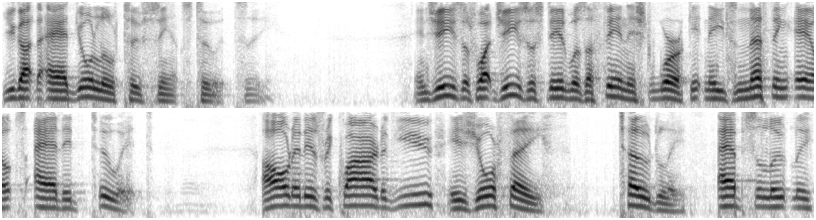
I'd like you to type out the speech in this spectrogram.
You got to add your little two cents to it, see. And Jesus, what Jesus did was a finished work. It needs nothing else added to it. All that is required of you is your faith, totally, absolutely,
